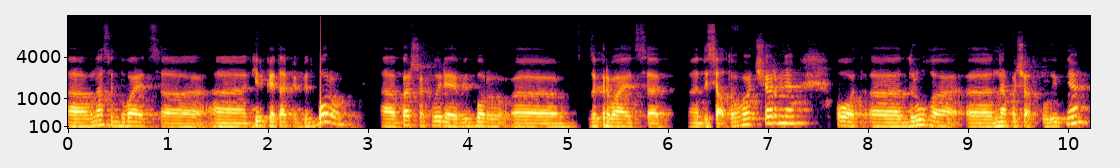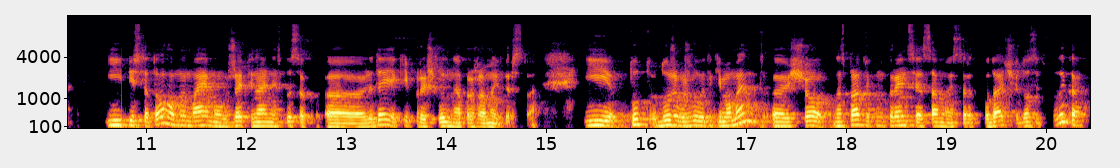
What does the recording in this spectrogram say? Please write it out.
е, у нас відбувається е, кілька етапів відбору. Е, Перша хвиля відбору е, закривається е, 10 червня, от е, друга е, на початку липня. І після того ми маємо вже фінальний список е, людей, які прийшли на програму лідерства. І тут дуже важливий такий момент, е, що насправді конкуренція саме серед подачі досить велика,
